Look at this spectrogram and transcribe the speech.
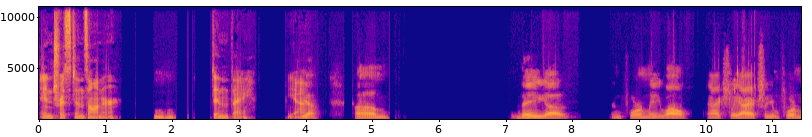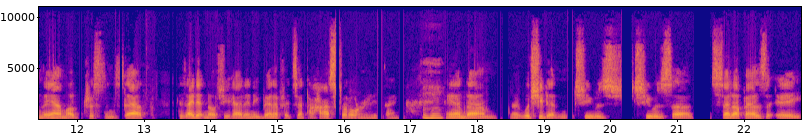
in Tristin's honor, Mhm. didn't they? Yeah. Yeah. Um, they uh, informed me, well, actually, I actually informed them of Tristin's death because I didn't know she had any benefits at the hospital or anything. hmm and um, uh, which she didn't. She was she was uh, set up as a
